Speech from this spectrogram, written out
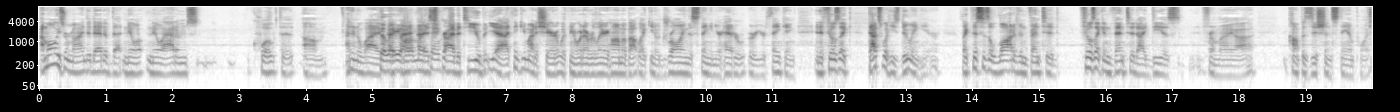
I'm always reminded Ed of that Neal Neal Adams quote that um, I don't know why The I, Larry I, Hama I thing? ascribe it to you, but yeah, I think you might have shared it with me or whatever, Larry Hama about like you know drawing this thing in your head or, or your thinking, and it feels like that's what he's doing here. Like this is a lot of invented, feels like invented ideas from a uh, composition standpoint.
